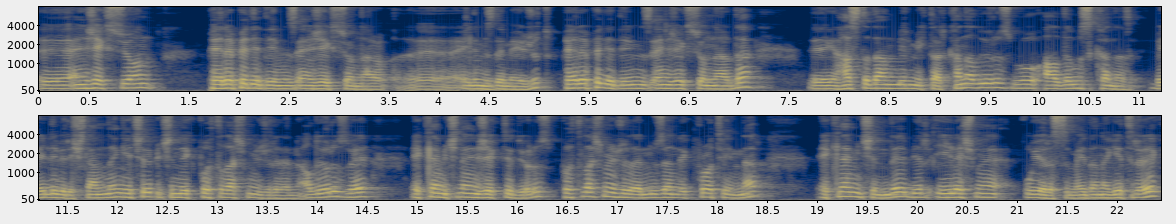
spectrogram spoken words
e, enjeksiyon PRP dediğimiz enjeksiyonlar e, elimizde mevcut. PRP dediğimiz enjeksiyonlarda e, hastadan bir miktar kan alıyoruz. Bu aldığımız kanı belli bir işlemden geçirip içindeki pıhtılaşma hücrelerini alıyoruz ve eklem içine enjekte ediyoruz. Pıhtılaşma hücrelerinin üzerindeki proteinler eklem içinde bir iyileşme uyarısı meydana getirerek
